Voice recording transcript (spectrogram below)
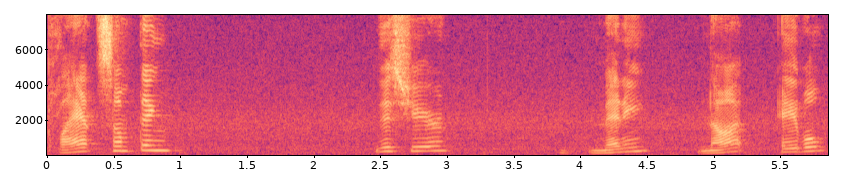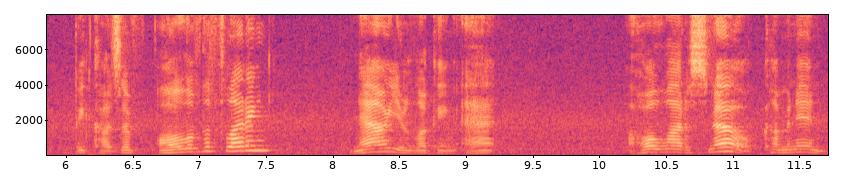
plant something this year. Many not able because of all of the flooding. Now you're looking at a whole lot of snow coming in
